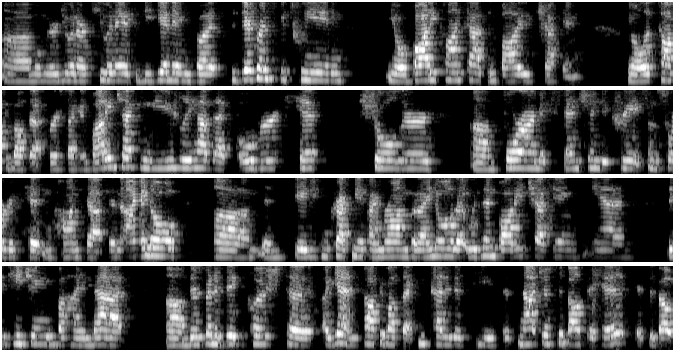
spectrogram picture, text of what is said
um, when we were doing our Q&A at the beginning, but the difference between, you know, body contact and body checking you know, let's talk about that for a second. Body checking, we usually have that over hip, shoulder, um, forearm extension to create some sort of hit and contact. And I know, um, and Dave, you can correct me if I'm wrong, but I know that within body checking and the teachings behind that, um, there's been a big push to, again, talk about that competitive piece. It's not just about the hit, it's about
